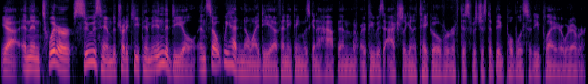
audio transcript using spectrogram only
yeah. And then Twitter sues him to try to keep him in the deal. And so we had no idea if anything was going to happen or if he was actually going to take over, if this was just a big publicity play or whatever.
